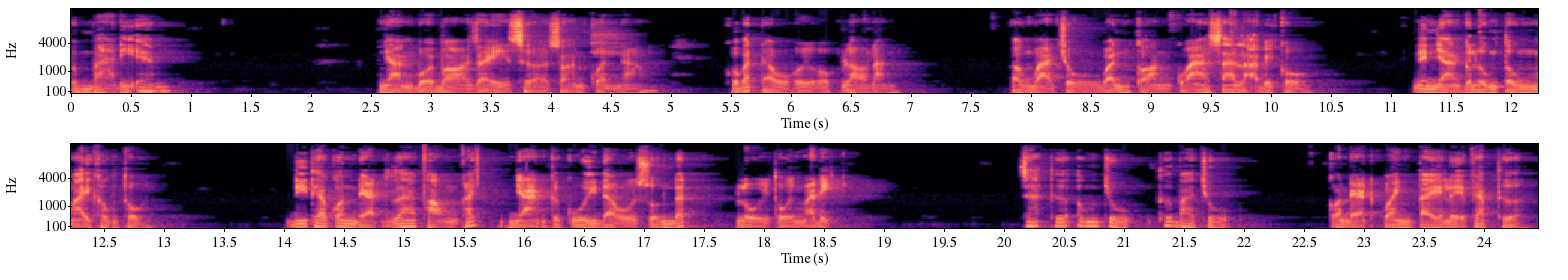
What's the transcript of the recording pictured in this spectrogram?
ông bà đi em. Nhạn bội bỏ dậy sửa soạn quần áo. Cô bắt đầu hồi hộp lo lắng. Ông bà chủ vẫn còn quá xa lạ với cô, nên nhạn cứ lúng túng mãi không thôi. Đi theo con đẹp ra phòng khách, Nhạn cứ cúi đầu xuống đất, Lùi thôi mà đi. Dạ thưa ông chủ, Thưa bà chủ. Con đẹp quanh tay lễ phép thưa.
